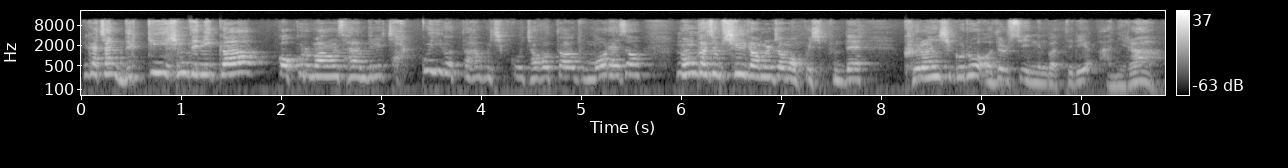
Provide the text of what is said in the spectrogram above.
그러니까 잘 느끼기 힘드니까 거꾸로 말하면 사람들이 자꾸 이것도 하고 싶고 저것도 하고 뭘 해서 뭔가 좀 실감을 좀 얻고 싶은데 그런 식으로 얻을 수 있는 것들이 아니라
